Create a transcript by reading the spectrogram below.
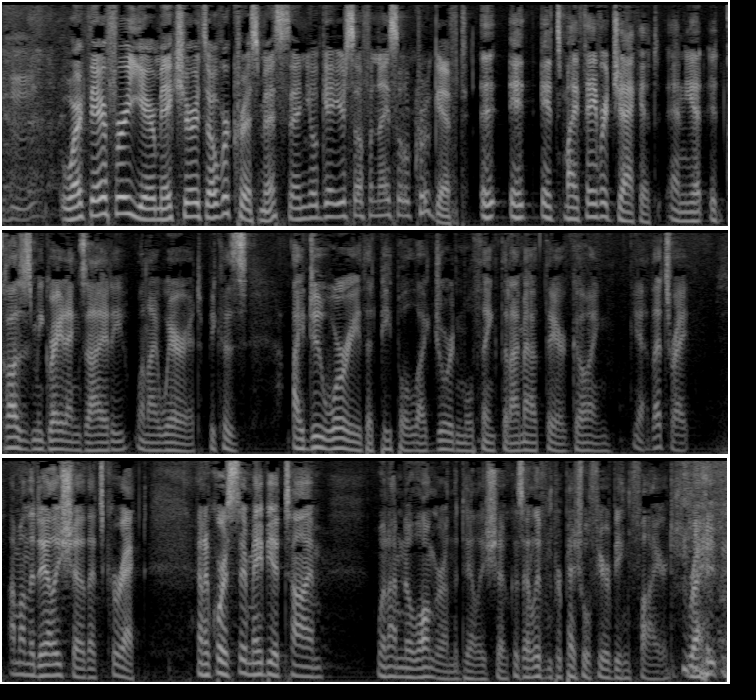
Mm-hmm. Work there for a year. Make sure it's over Christmas, and you'll get yourself a nice little crew gift. It, it it's my favorite jacket, and yet it causes me great anxiety when I wear it because I do worry that people like Jordan will think that I'm out there going, yeah, that's right, I'm on the Daily Show, that's correct. And of course, there may be a time when I'm no longer on the Daily Show because I live in perpetual fear of being fired. Right.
